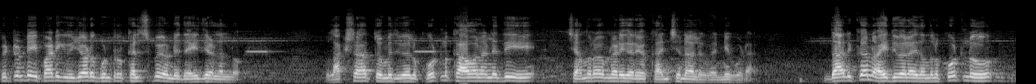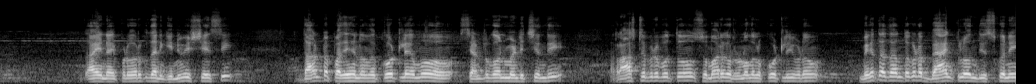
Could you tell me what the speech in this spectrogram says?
పెట్టుంటే ఈ పాటికి విజయవాడ గుంటూరు కలిసిపోయి ఉండేది ఐదేళ్ళలో. లక్ష తొమ్మిది వేల కోట్లు కావాలనేది చంద్రబాబు నాయుడు గారి యొక్క అంచనాలు ఇవన్నీ కూడా. దానికన్నా ఐదు వేల ఐదు వందల కోట్లు ఆయన ఇప్పటివరకు దానికి ఇన్వెస్ట్ చేసి దాంట్లో పదిహేను వందల కోట్లేమో సెంట్రల్ గవర్నమెంట్ ఇచ్చింది. రాష్ట్ర ప్రభుత్వం సుమారుగా రెండు వందల కోట్లు ఇవ్వడం. మిగతా దాంతో కూడా బ్యాంక్ లోన్ తీసుకొని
